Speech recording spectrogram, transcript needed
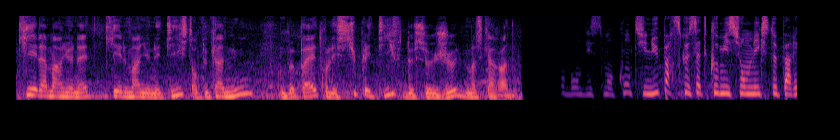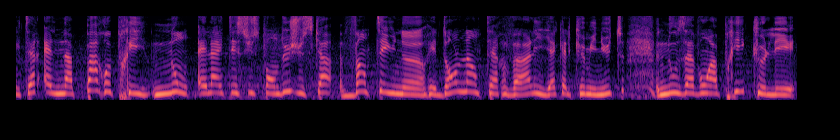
qui est la marionnette Qui est le marionnettiste? En tout cas, nous, on ne peut pas être les supplétifs de ce jeu de mascarade continue parce que cette commission mixte paritaire, elle n'a pas repris. Non, elle a été suspendue jusqu'à 21h. Et dans l'intervalle, il y a quelques minutes, nous avons appris que les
